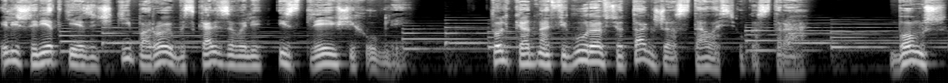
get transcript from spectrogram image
и лишь редкие язычки порой выскальзывали из тлеющих углей. Только одна фигура все так же осталась у костра. Бомж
